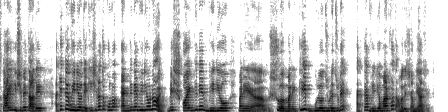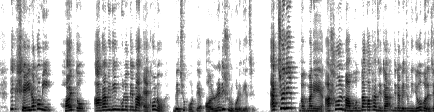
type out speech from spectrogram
স্টাইল হিসেবে তাদের এক একটা ভিডিও দেখি, সেটা তো কোনো একদিনের ভিডিও নয়, বেশ কয়েকদিনের ভিডিও মানে মানে ক্লিপগুলো জুড়ে জুড়ে একটা ভিডিও মারফত আমাদের সামনে আসে। ঠিক সেই রকমই হয়তো আগামী দিনগুলোতে বা এখনও বেচু করতে অলরেডি শুরু করে দিয়েছে। অ্যাকচুয়ালি মানে আসল বা মোদ্দা কথা যেটা যেটা বেচু নিজেও বলেছে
